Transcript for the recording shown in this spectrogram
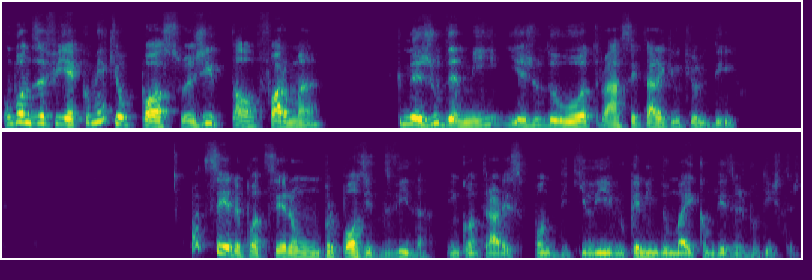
Um bom desafio é como é que eu posso agir de tal forma que me ajude a mim e ajude o outro a aceitar aquilo que eu lhe digo. Pode ser, pode ser um propósito de vida, encontrar esse ponto de equilíbrio, o caminho do meio, como dizem os budistas.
